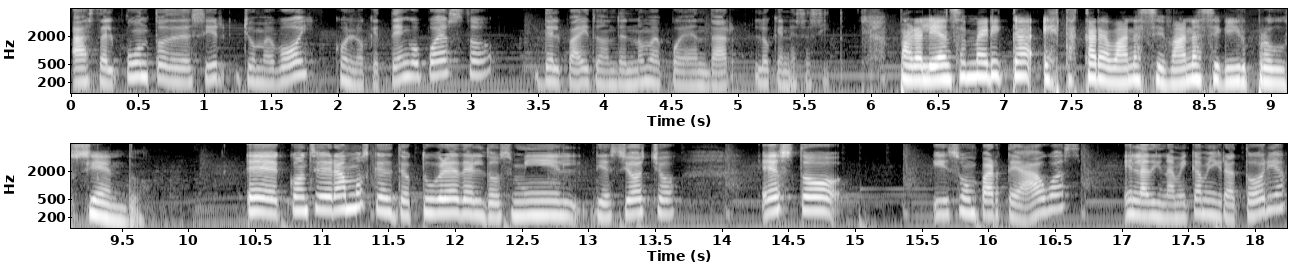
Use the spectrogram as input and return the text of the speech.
hasta el punto de decir yo me voy con lo que tengo puesto del país donde no me pueden dar lo que necesito. Para Alianza América, estas caravanas se van a seguir produciendo. Eh, consideramos que desde octubre del 2018 esto hizo un parteaguas en la dinámica migratoria,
